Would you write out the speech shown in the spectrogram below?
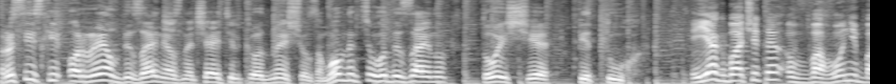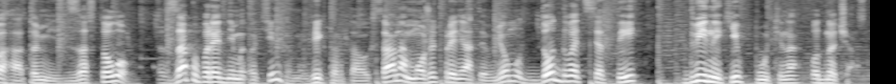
Російський орел в дизайні означає тільки одне, що замовник цього дизайну той ще петух. Як бачите, в вагоні багато місць за столом. За попередніми оцінками, Віктор та Оксана можуть прийняти в ньому до 20 двійників Путіна одночасно.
